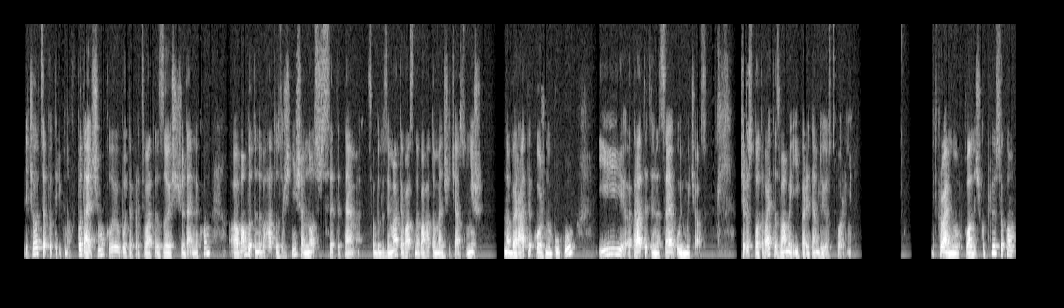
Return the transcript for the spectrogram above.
Для чого це потрібно? В подальшому, коли ви будете працювати з щоденником, е, вам буде набагато зручніше вносити теми. Це буде займати вас набагато менше часу, ніж набирати кожну букву і тратити на це уйму часу. Через то давайте з вами і перейдемо до його створення. Відкриваємо вкладочку плюсиком.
